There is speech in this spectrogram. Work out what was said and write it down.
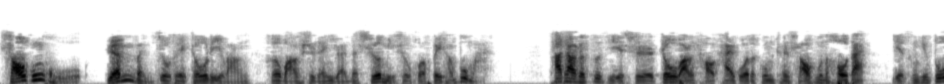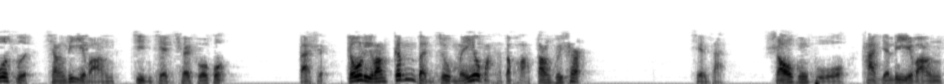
邵公虎原本就对周厉王和王室人员的奢靡生活非常不满，他仗着自己是周王朝开国的功臣邵公的后代，也曾经多次向厉王进谏劝说过，但是周厉王根本就没有把他的话当回事儿。现在。邵公虎看见厉王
